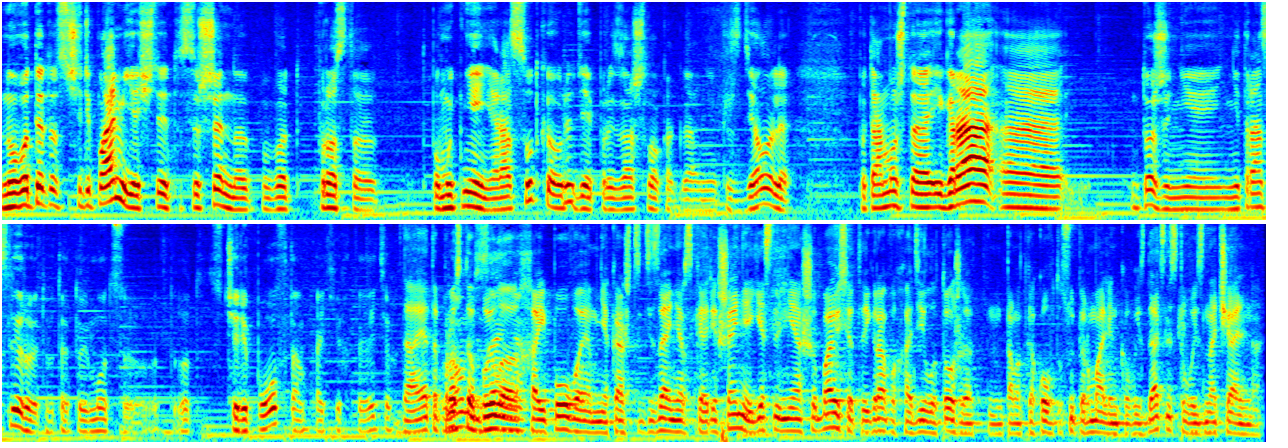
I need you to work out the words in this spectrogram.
Ну вот этот с черепами, я считаю, это совершенно вот просто помутнение рассудка у людей произошло, когда они это сделали. Потому что игра э, тоже не, не транслирует вот эту эмоцию вот, вот с черепов там каких-то этих. Да, это В просто новом было дизайне. хайповое, мне кажется, дизайнерское решение. Если не ошибаюсь, эта игра выходила тоже там от какого-то супер маленького издательства изначально.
